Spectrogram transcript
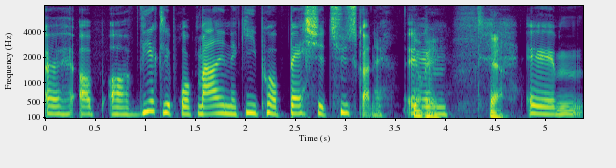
ja. øh, og, og virkelig brugt meget energi på at bashe tyskerne. Okay. Øhm, ja. øhm,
